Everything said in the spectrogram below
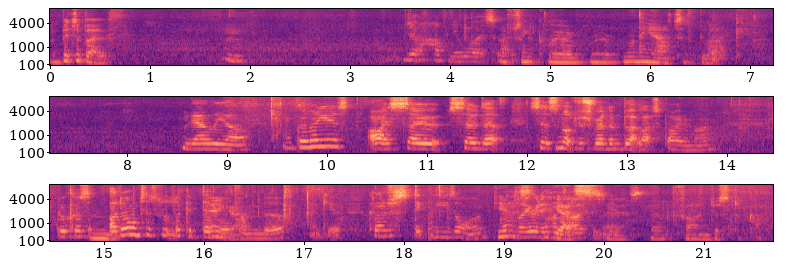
A bit of both. You don't have any white, so I think we're, we're running out of black. There we are. I'm gonna use eyes so so that so it's not just red and black like Spider Man. Because I don't want it to look like a Hmm. Devil panda. Thank you. Can I just stick these on? Yes, I already have yes, the eyes in there. yes, they'll be fine. Just a couple.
